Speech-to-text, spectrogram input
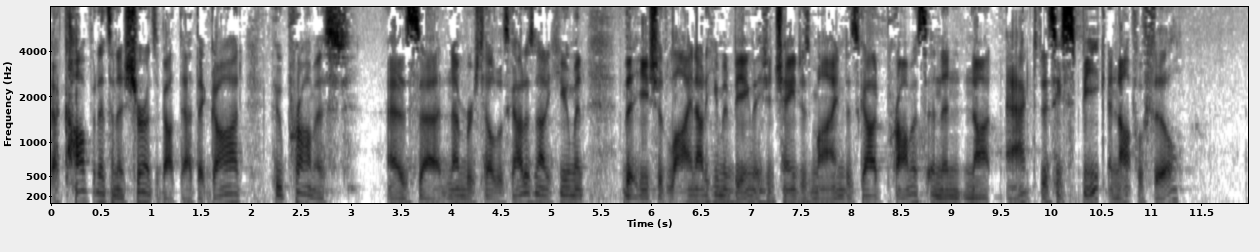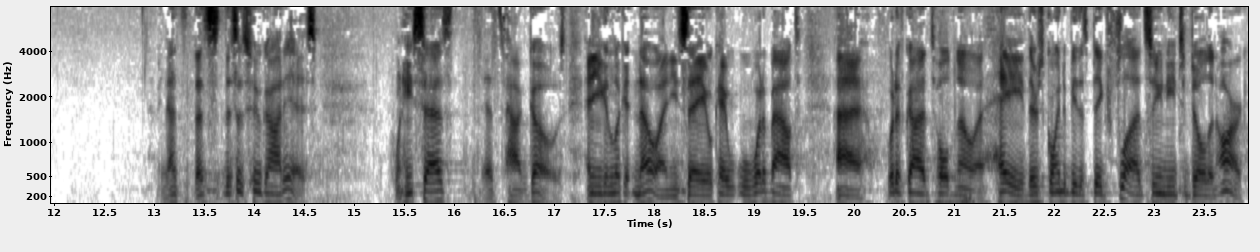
a confidence and assurance about that, that God who promised as uh, Numbers tells us, God is not a human that he should lie, not a human being that he should change his mind. Does God promise and then not act? Does he speak and not fulfill? I mean, that's, that's, this is who God is. When he says, that's how it goes. And you can look at Noah and you say, okay, well, what about, uh, what if God told Noah, hey, there's going to be this big flood, so you need to build an ark?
